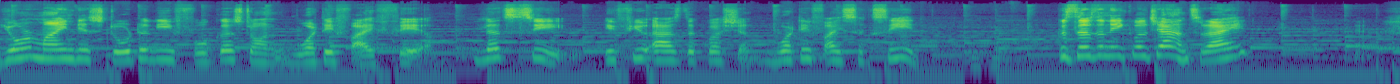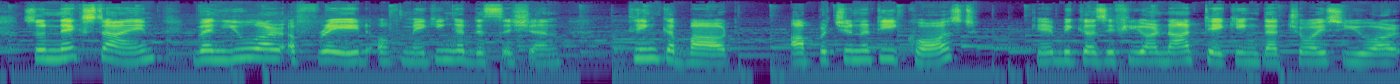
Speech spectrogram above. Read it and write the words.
your mind is totally focused on what if i fail let's see if you ask the question what if i succeed mm-hmm. because there's an equal chance, right? So, next time when you are afraid of making a decision, think about opportunity cost. Okay, because if you are not taking that choice, you are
